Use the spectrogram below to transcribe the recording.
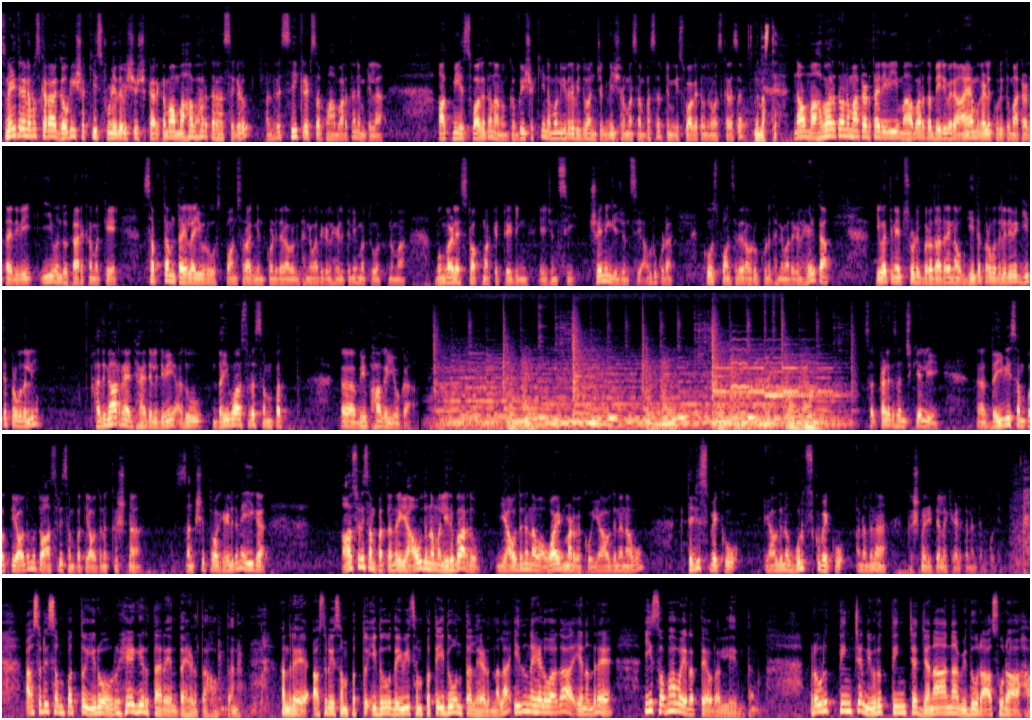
ಸ್ನೇಹಿತರೆ ನಮಸ್ಕಾರ. ಗೌರಿ ಶಕ್ಕಿ ಸ್ಟುಡಿಯೋದ ವಿಶೇಷ ಕಾರ್ಯಕ್ರಮ ಮಹಾಭಾರತ ರಹಸ್ಯಗಳು ಅಂದರೆ ಸೀಕ್ರೆಟ್ಸ್ ಆಫ್ ಮಹಾಭಾರತ. ನಿಮಗೆಲ್ಲ ಆತ್ಮೀಯ ಸ್ವಾಗತ. ನಾನು ಗೌರಿ ಶಕ್ಕಿ ನಮ್ಮೊಂದಿಗಿದ್ರೆ ವಿದ್ವಾನ್ ಜಗದೀಶ್ ಶರ್ಮಾ ಸಂಪ ಸರ್. ನಿಮಗೆ ಸ್ವಾಗತ ನಮಸ್ಕಾರ ಸರ್. ನಮಸ್ತೆ. ನಾವು ಮಹಾಭಾರತವನ್ನು ಮಾತಾಡ್ತಾ ಇದ್ದೀವಿ ಮಹಾಭಾರತ ಬೇರೆ ಬೇರೆ ಆಯಾಮಗಳ ಕುರಿತು ಮಾತಾಡ್ತಾ ಇದ್ದೀವಿ ಈ ಒಂದು ಕಾರ್ಯಕ್ರಮಕ್ಕೆ ಸಪ್ತಮ್ ತೈಲ ಇವರು ಸ್ಪಾನ್ಸರ್ ಆಗಿ ನಿಂತ್ಕೊಂಡಿದ್ದಾರೆ. ಅವ್ರಿಗೆ ಧನ್ಯವಾದಗಳನ್ನ ಹೇಳ್ತೀನಿ. ಮತ್ತು ನಮ್ಮ Bongale stock market trading agency training agency ಅವರು ಕೂಡ ಕೋ ಸ್ಪಾನ್ಸರ್ ಇದ್ದಾರೆ. ಅವ್ರಿಗೂ ಕೂಡ ಧನ್ಯವಾದಗಳನ್ನ ಹೇಳ್ತಾ ಇವತ್ತಿನ ಎಪಿಸೋಡಿಗೆ ಬರೋದಾದರೆ ನಾವು ಗೀತ ಪರ್ವದಲ್ಲಿದ್ದೀವಿ. ಗೀತ ಪರ್ವದಲ್ಲಿ ಹದಿನಾರನೇ ಅಧ್ಯಾಯದಲ್ಲಿದ್ದೀವಿ. ಅದು ದೈವಾಸುರ ಸಂಪತ್ ವಿಭಾಗ ಯೋಗ. ಸ, ಕಳೆದ ಸಂಚಿಕೆಯಲ್ಲಿ ದೈವಿ ಸಂಪತ್ತು ಯಾವುದು ಮತ್ತು ಆಸುರಿ ಸಂಪತ್ತು ಯಾವುದನ್ನು ಕೃಷ್ಣ ಸಂಕ್ಷಿಪ್ತವಾಗಿ ಹೇಳಿದ್ದಾನೆ. ಈಗ ಆಸುರಿ ಸಂಪತ್ತು ಅಂದರೆ ಯಾವುದು ನಮ್ಮಲ್ಲಿ ಇರಬಾರ್ದು, ಯಾವುದನ್ನು ನಾವು ಅವಾಯ್ಡ್ ಮಾಡಬೇಕು, ಯಾವುದನ್ನು ನಾವು ತ್ಯಜಿಸಬೇಕು ಯಾವುದನ್ನು ಗುರುತಿಸ್ಕೋಬೇಕು ಅನ್ನೋದನ್ನು ಕೃಷ್ಣ ಡೀಟೇಲಾಗಿ ಹೇಳ್ತಾನೆ ಅಂತ ಅನ್ಕೋತೀನಿ. ಆಸುರಿ ಸಂಪತ್ತು ಇರೋವರು ಹೇಗಿರ್ತಾರೆ ಅಂತ ಹೇಳ್ತಾ ಹೋಗ್ತಾನೆ. ಅಂದರೆ ಆಸುರಿ ಸಂಪತ್ತು ಇದು, ದೈವಿ ಸಂಪತ್ತು ಇದು ಅಂತಲ್ಲಿ ಹೇಳಿದ್ನಲ್ಲ, ಇದನ್ನು ಹೇಳುವಾಗ ಏನಂದರೆ ಈ ಸ್ವಭಾವ ಇರುತ್ತೆ ಅವರಲ್ಲಿ ಅಂತ. ಪ್ರವೃತ್ತಿಂಚ ನಿವೃತ್ತಿಂಚ ಜನಾನ ವಿದುರಾಸುರಾಹ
